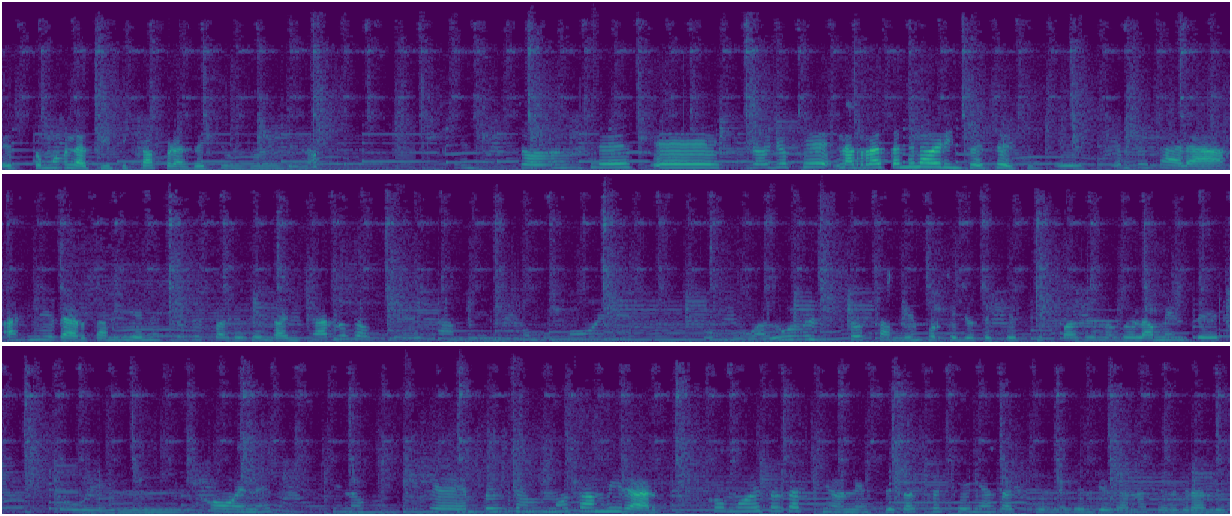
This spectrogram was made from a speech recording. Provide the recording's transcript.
es como la típica frase que uno dice, ¿no? Entonces, eh, creo yo que la rata en el laberinto es eso, es empezar a, generar también estos espacios, engancharlos a ustedes también como jóvenes, como adultos también, porque yo sé que este espacio no solamente lo ven jóvenes, sino que empecemos a mirar cómo esas acciones, esas pequeñas acciones empiezan a hacer grandes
